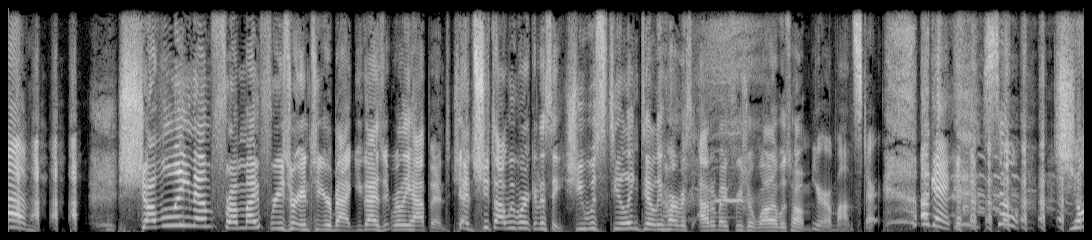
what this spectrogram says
Um, shoveling them from my freezer into your bag. You guys, it really happened. She, she thought we weren't going to see. She was stealing Daily Harvest out of my freezer while I was home. You're a monster. Okay, so Jon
